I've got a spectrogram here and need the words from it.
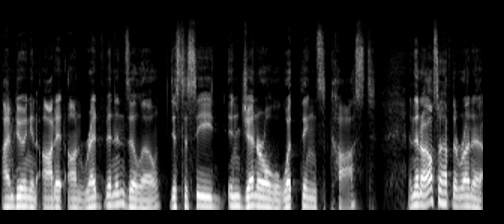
I'm doing an audit on Redfin and Zillow just to see in general what things cost. And then I also have to run an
